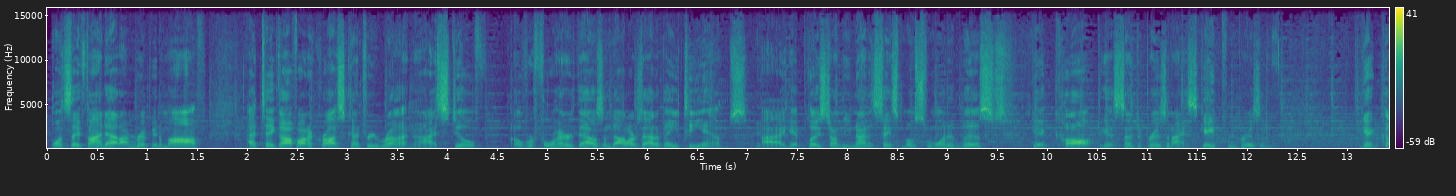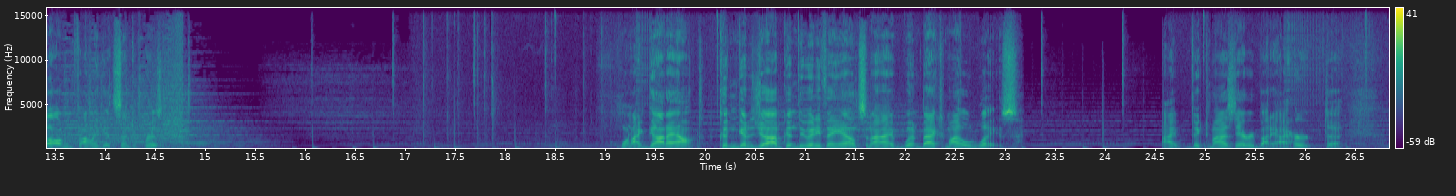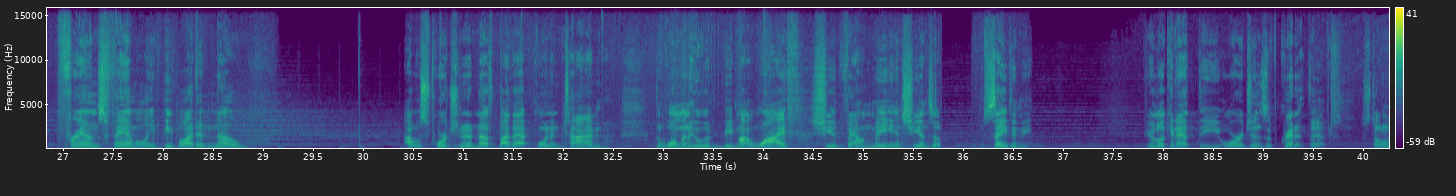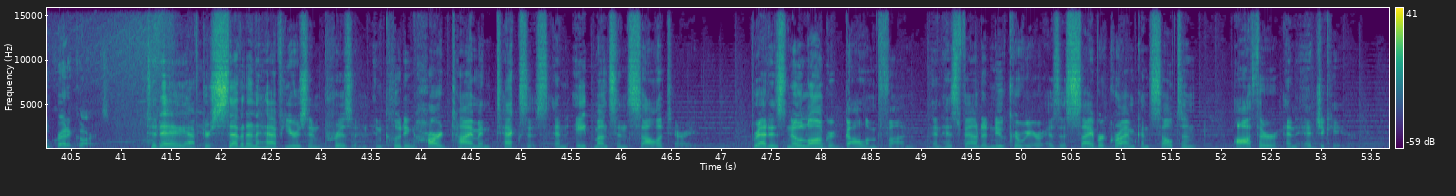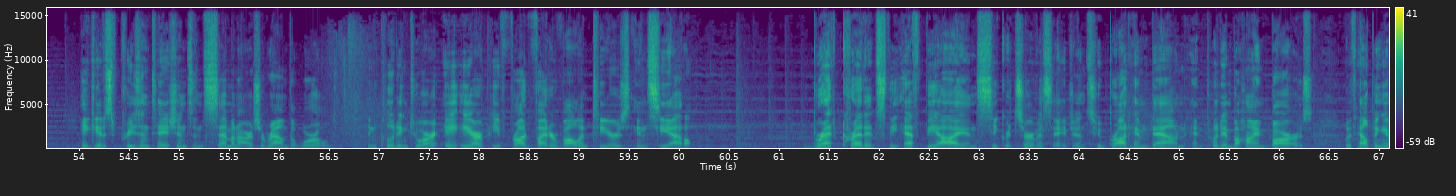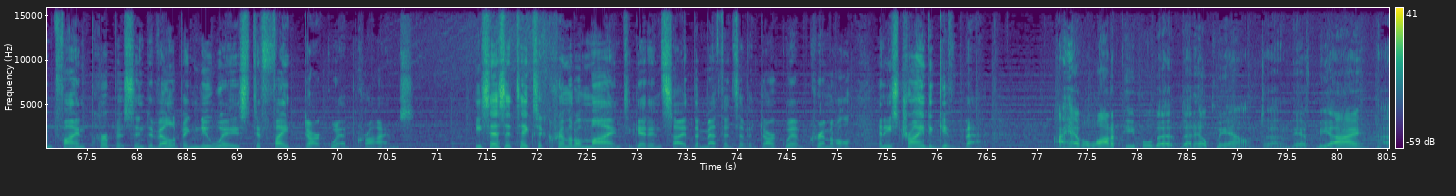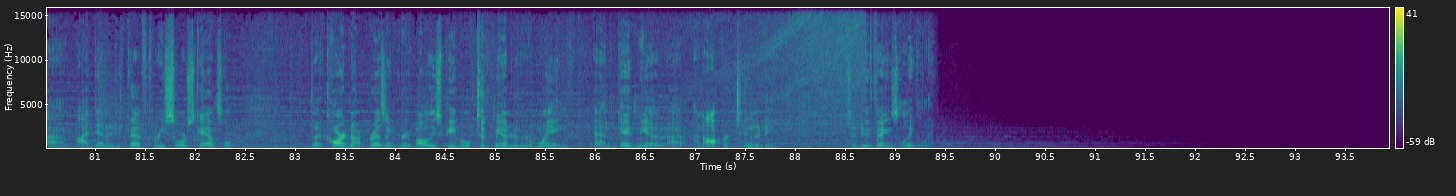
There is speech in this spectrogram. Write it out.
Once they find out I'm ripping them off, I take off on a cross-country run and I steal over $400,000 out of ATMs. I get placed on the United States Most Wanted list, get caught, get sent to prison. I escape from prison, get caught, and finally get sent to prison. When I got out, couldn't get a job, couldn't do anything else, and I went back to my old ways. I victimized everybody. I hurt uh, friends, family, people I didn't know. I was fortunate enough by that point in time, the woman who would be my wife, she had found me and she ends up saving me. If you're looking at the origins of credit theft, stolen credit cards. Today, after seven and a half years in prison, including hard time in Texas and eight months in solitary, Brett is no longer Gollum Fun and has found a new career as a cybercrime consultant, author, and educator. He gives presentations and seminars around the world, including to our AARP fraud fighter volunteers in Seattle. Brett credits the FBI and Secret Service agents who brought him down and put him behind bars with helping him find purpose in developing new ways to fight dark web crimes. He says it takes a criminal mind to get inside the methods of a dark web criminal, and he's trying to give back. I have a lot of people that, that help me out. Uh, the FBI, um, Identity Theft Resource Council, the Card Not Present group, all these people took me under their wing and gave me a, a, an opportunity to do things legally.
